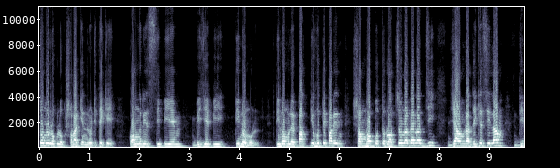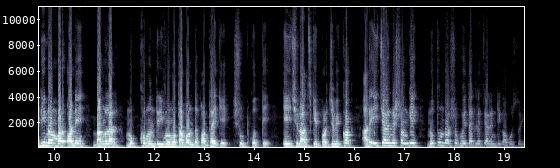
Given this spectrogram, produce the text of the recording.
তমলুক লোকসভা কেন্দ্রটি থেকে, কংগ্রেস, সিপিএম, বিজেপি, তৃণমূল। তৃণমূলের প্রার্থী হতে পারেন সম্ভবত রচনা ব্যানার্জি, যা আমরা দেখেছিলাম দিদি নম্বর অনে বাংলার মুখ্যমন্ত্রী মমতা বন্দ্যোপাধ্যায়কে শ্যুট করতে। এই ছিল আজকের পর্যবেক্ষক। আর এই চ্যানেলের সঙ্গে নতুন দর্শক হয়ে থাকলে চ্যানেলটিকে অবশ্যই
